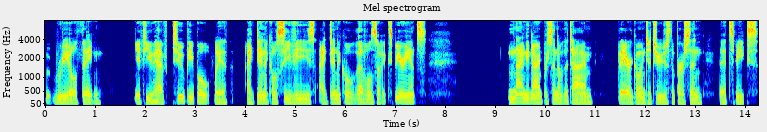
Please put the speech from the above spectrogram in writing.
real thing. If you have two people with identical CVs, identical levels of experience, 99% of the time they are going to choose the person that speaks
